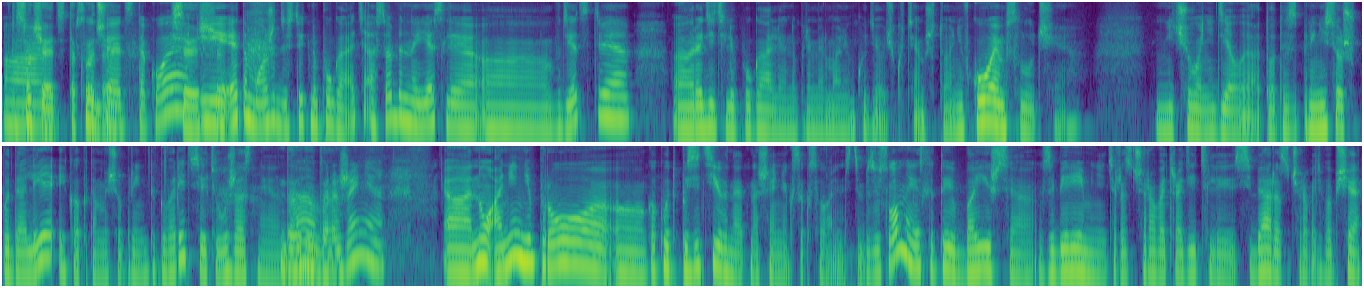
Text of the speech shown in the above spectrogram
А, случается такое. Случается да. такое. Всё и это может действительно пугать. Особенно если э, в детстве э, родители пугали, например, маленькую девочку тем, что ни в коем случае ничего не делая, а то ты принесешь в подоле, и как там еще принято говорить, все эти ужасные да, да, да, выражения. Да ну, они не про э, какое-то позитивное отношение к сексуальности. Безусловно, если ты боишься забеременеть, разочаровать родителей, себя разочаровать, вообще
